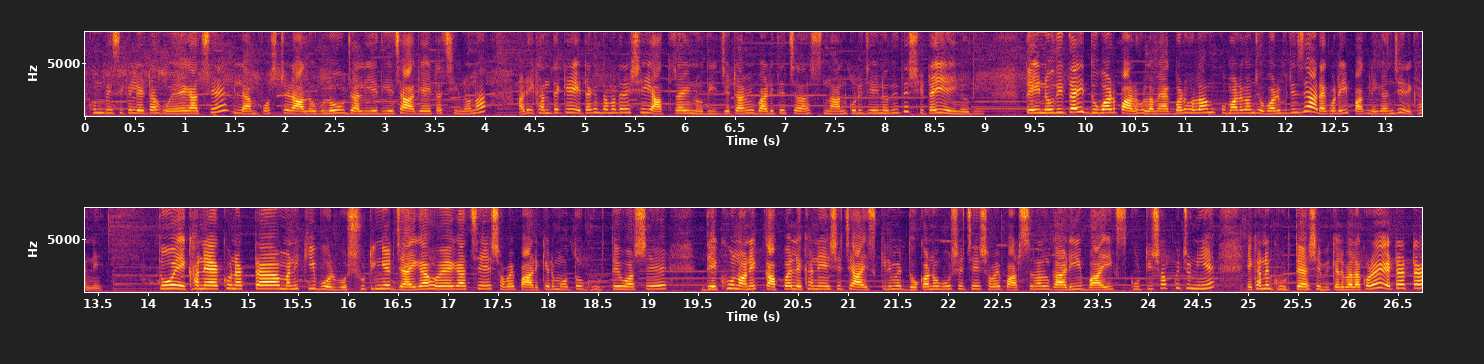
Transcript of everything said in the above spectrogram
এখন বেসিক্যালি এটা হয়ে গেছে। ল্যাম্পপোস্টের আলোগুলোও জ্বালিয়ে দিয়েছে, আগে এটা ছিল না। আর এখান থেকে এটা কিন্তু আমাদের সেই আত্রাই নদী, যেটা আমি বাড়িতে স্নান করি যে এই নদীতে, সেটাই এই নদী। তো এই নদীটাই দুবার পার হলাম। একবার হলাম কুমারগঞ্জ ওভারব্রিজে, আর একবার এই পাগলিগঞ্জের এখানে। তো এখানে এখন একটা মানে কি বলব শুটিংয়ের জায়গা হয়ে গেছে, সবাই পার্কের মতো ঘুরতেও আসে। দেখুন অনেক কাপল এখানে এসেছে আইসক্রিমের দোকানও বসেছে, সবাই পার্সোনাল গাড়ি বাইক স্কুটি সব কিছু নিয়ে এখানে ঘুরতে আসে বিকেলবেলা করে। এটা একটা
